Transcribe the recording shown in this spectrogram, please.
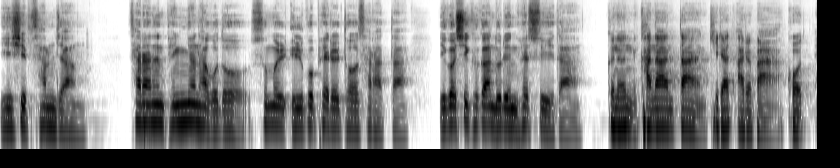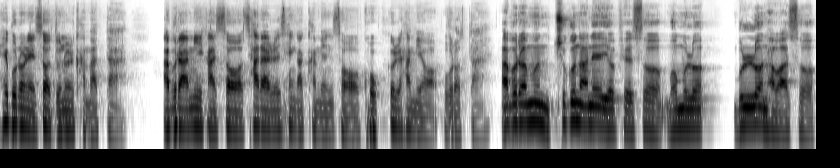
23장 사라는 100년하고도 27회를 더 살았다. 이것이 그가 누린 횟수이다. 그는 가나안 땅 기럇 아르바 곧 헤브론에서 눈을 감았다. 아브라함이 가서 사라를 생각하면서 곡을 하며 울었다. 아브람은 죽은 아내 옆에서 머물러 물러 나와서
